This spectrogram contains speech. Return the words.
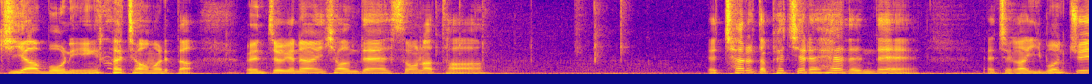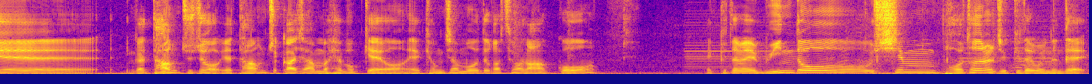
기아 모닝. 처음 말했다. 왼쪽에는 현대 소나타. 예, 차를 더 패치를 해야 되는데 예, 제가 이번 주에 그러니까 다음 주죠? 예, 다음 주까지 한번 해볼게요. 예, 경찰 모드가 새로 나왔고 예, 그 다음에 윈도우 심 버전을 지금 기다리고 있는데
